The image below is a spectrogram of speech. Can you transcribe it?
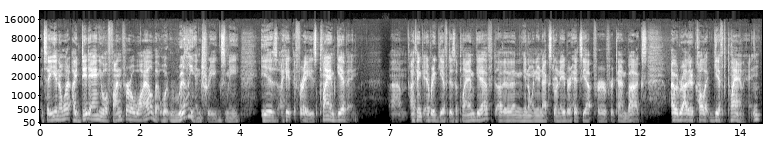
and say, you know what, I did annual fund for a while, but what really intrigues me is, I hate the phrase, planned giving um, I think every gift is a planned gift, other than you know when your next door neighbor hits you up for for ten bucks. I would rather call it gift planning.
